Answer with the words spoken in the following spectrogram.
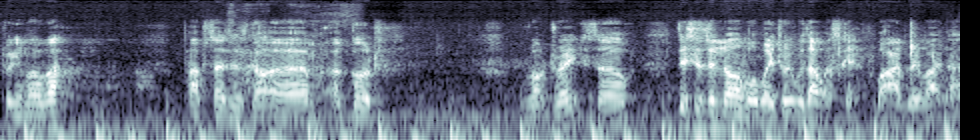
Bring him over. Pab says he's got um, a good rock drake, so this is a normal way to do it without a skip, what I'm doing right now.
